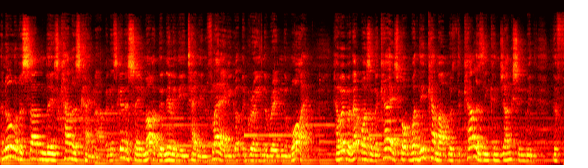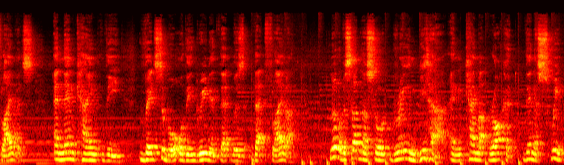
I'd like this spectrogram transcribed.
and all of a sudden these colours came up, and it's going to seem odd, they're nearly the Italian flag, you've got the green, the red, and the white. However, that wasn't the case, but what did come up was the colours in conjunction with the flavours. And then came the vegetable or the ingredient that was that flavour. And all of a sudden I saw green bitter and came up rocket, then a sweet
